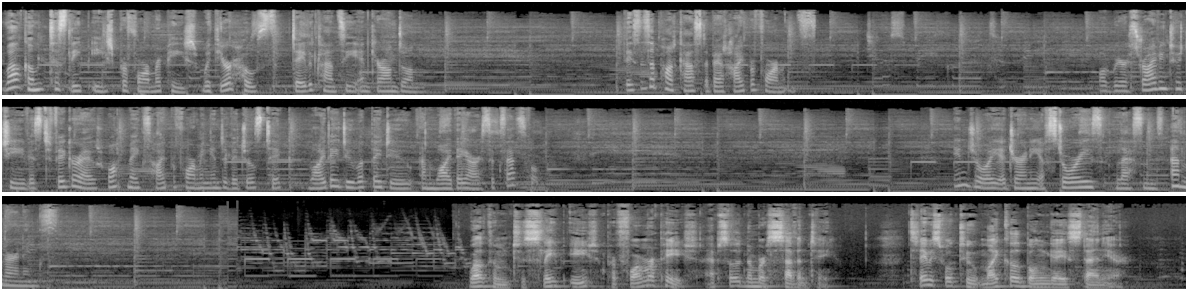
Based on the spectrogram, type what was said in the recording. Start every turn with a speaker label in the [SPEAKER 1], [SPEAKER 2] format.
[SPEAKER 1] Welcome to Sleep, Eat, Perform, Repeat with your hosts, David Clancy and Kieran Dunn. This is a podcast about high performance. What we are striving to achieve is to figure out what makes high performing individuals tick, why they do what they do, and why they are successful. Enjoy a journey of stories, lessons, and learnings.
[SPEAKER 2] Welcome to Sleep, Eat, Perform, Repeat, episode number 70. Today we spoke to Michael Bungay Stanier,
